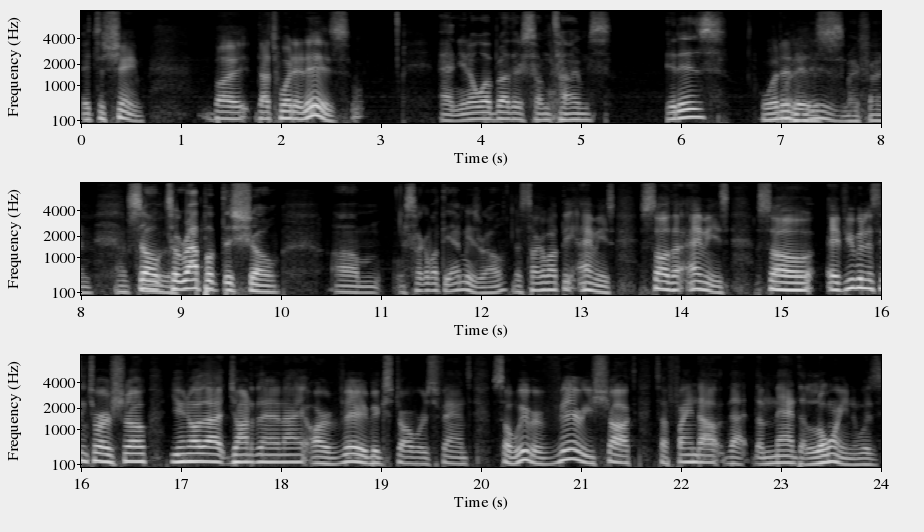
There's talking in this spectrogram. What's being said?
It's a shame, but that's what it is. And you know what, brother? Sometimes it is What it is. my friend. Absolutely. So to wrap up this show, um, let's talk about the Emmys, Raul. Let's talk about the Emmys. So the Emmys. So if you've been listening to our show, you know that Jonathan and I are very big Star Wars fans. So we were very shocked to find out that The Mandalorian was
